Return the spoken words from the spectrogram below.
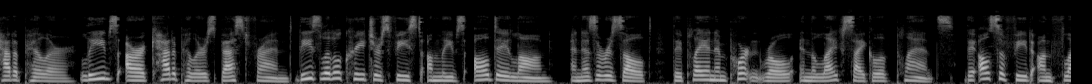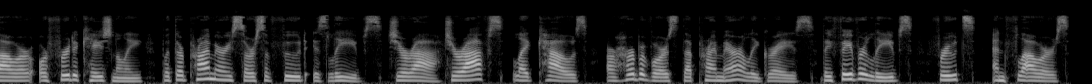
caterpillar. Leaves are a caterpillar's best friend. These little creatures feast on leaves all day long, and as a result, they play an important role in the life cycle of plants. They also feed on flower or fruit occasionally, but their primary source of food is leaves. Giraffe. Giraffes, like cows, are herbivores that primarily graze. They favor leaves, fruits, and flowers,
